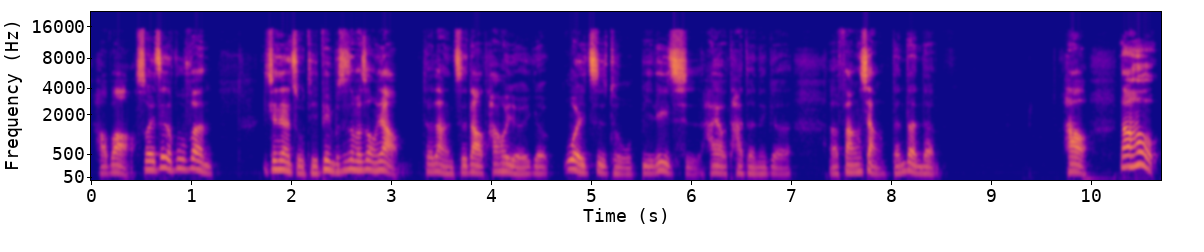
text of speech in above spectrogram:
好不好？所以这个部分今天的主题并不是这么重要，就让你知道它会有一个位置图、比例尺，还有它的那个呃方向等等的。好，然后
